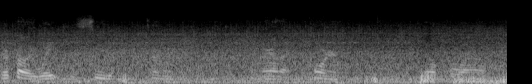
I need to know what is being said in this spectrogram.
They're probably waiting to see them turn around that corner. They'll pull out.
